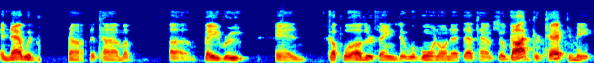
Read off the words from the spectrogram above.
and that was around the time of uh, Beirut and a couple of other things that were going on at that time. So God protected me,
